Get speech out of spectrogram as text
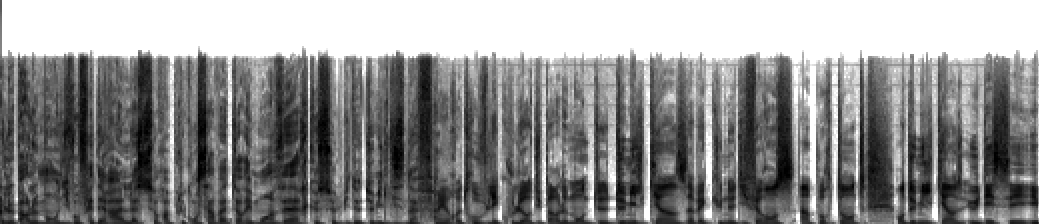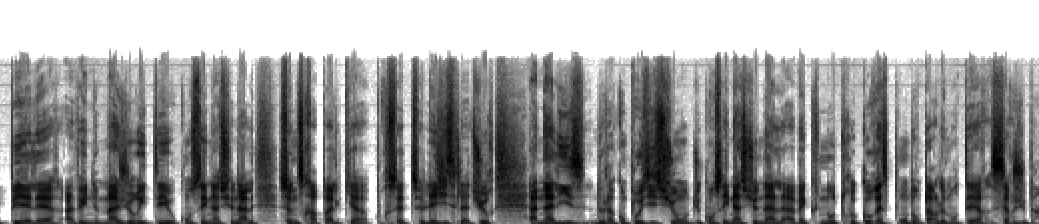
Le Parlement au niveau fédéral sera plus conservateur et moins vert que celui de 2019. Et on retrouve les couleurs du Parlement de 2015 avec une différence importante. En 2015, UDC et PLR avaient une majorité au Conseil national. Ce ne sera pas le cas pour cette législature. Analyse de la composition du Conseil national avec notre correspondant parlementaire Serge Hubin.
